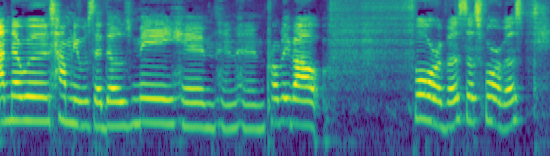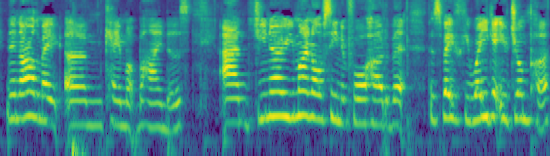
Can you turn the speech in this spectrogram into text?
and there was how many was there? There was me, him, him, him. Probably about four of us. There was four of us. And then our other mate um came up behind us. And you know you might not have seen it before, heard of it. But it's basically where you get your jumper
